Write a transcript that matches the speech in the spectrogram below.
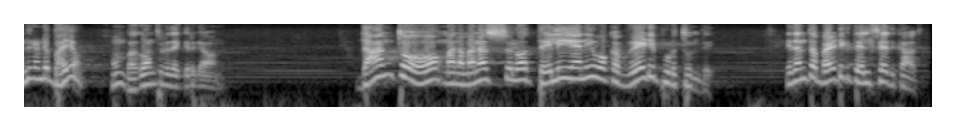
ఎందుకంటే భయం. భగవంతుడి దగ్గరగా ఉంది దాంతో మన మనస్సులో తెలియని ఒక వేడి పుడుతుంది. ఇదంతా బయటికి తెలిసేది కాదు.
